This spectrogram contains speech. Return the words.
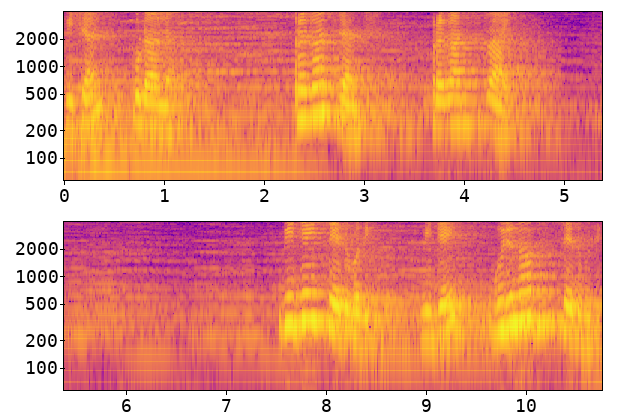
Vishal Kudala. Prakash Raj Prakash Rai. Vijay Sethupathi Vijay Gurunath Sethupathi.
